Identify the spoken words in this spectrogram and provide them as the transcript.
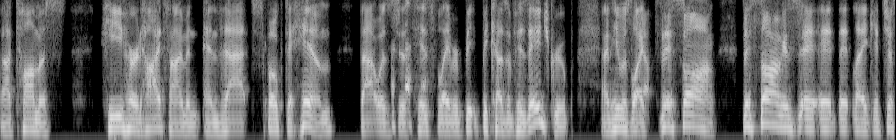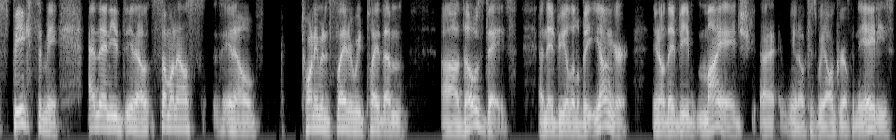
uh, Thomas, he heard "High Time," and and that spoke to him. That was just his flavor be- because of his age group. And he was like Yeah. this song this song is it, it, it like it just speaks to me. And then you you know someone else you know 20 minutes later we'd play them uh those days and they'd be a little bit younger you know they'd be my age uh, you know because we all grew up in the 80s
